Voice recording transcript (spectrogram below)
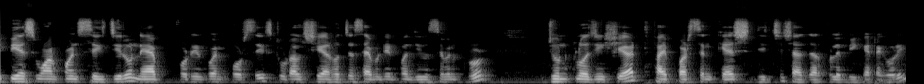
EPS one point six zero NAV fourteen point four six total share হচ্ছে seventeen point zero seven crore June closing share five percent cash দিচ্ছে যার ফলে বি ক্যাটাগরি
